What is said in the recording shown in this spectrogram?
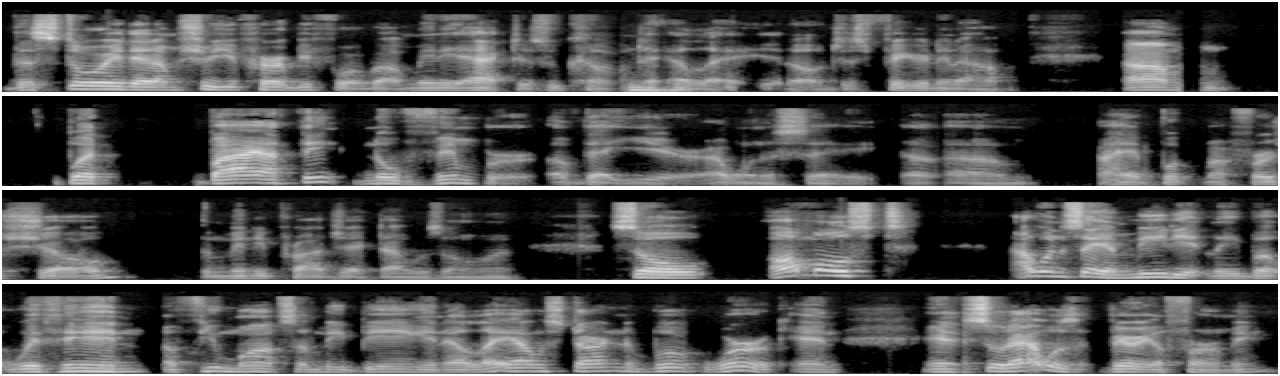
the story that I'm sure you've heard before about many actors who come to mm-hmm. LA, you know, just figuring it out. Um, but by I think November of that year, I want to say, um, I had booked my first show, the mini project I was on. So almost, I wouldn't say immediately, but within a few months of me being in LA, I was starting to book work, and and so that was very affirming.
